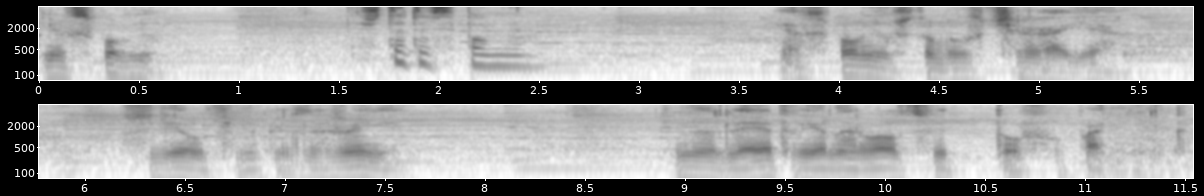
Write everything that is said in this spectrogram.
Я вспомнил. Что ты вспомнил? Я вспомнил, что был вчера. Я сделал тебе предложение. Но для этого я нарвал цветов у памятника.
